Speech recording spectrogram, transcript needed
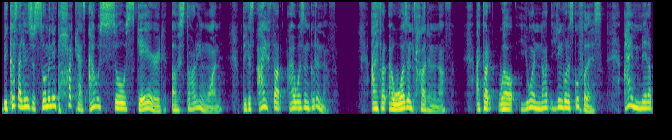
because I listened to so many podcasts, I was so scared of starting one because I thought I wasn't good enough. I thought I wasn't talented enough. I thought, well, you are not, you didn't go to school for this. I made up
